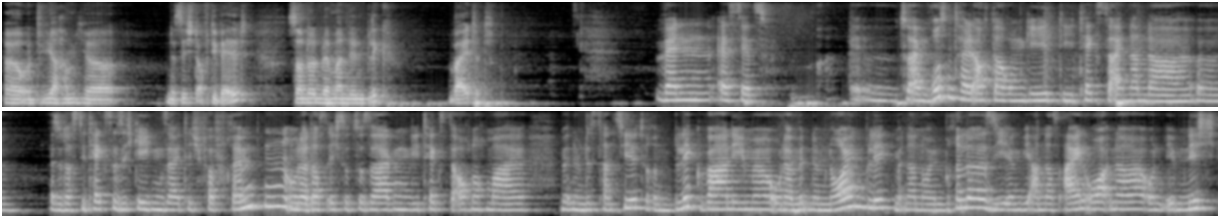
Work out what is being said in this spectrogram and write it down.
äh, und wir haben hier eine Sicht auf die Welt, sondern wenn man den Blick weitet. Wenn es jetzt äh, zu einem großen Teil auch darum geht, die Texte einander, äh, also dass die Texte sich gegenseitig verfremden oder dass ich sozusagen die Texte auch nochmal mit einem distanzierteren Blick wahrnehme oder mit einem neuen Blick, mit einer neuen Brille, sie irgendwie anders einordne und eben nicht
